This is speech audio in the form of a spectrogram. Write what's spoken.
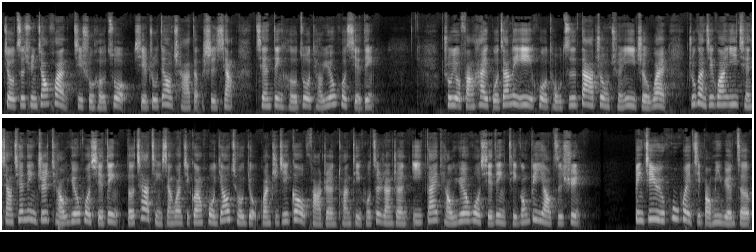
就资讯交换、技术合作、协助调查等事项签订合作条约或协定。除有妨害国家利益或投资大众权益者外，主管机关依前项签订之条约或协定，得洽请相关机关或要求有关之机构、法人、团体或自然人依该条约或协定提供必要资讯，并基于互惠及保密原则，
